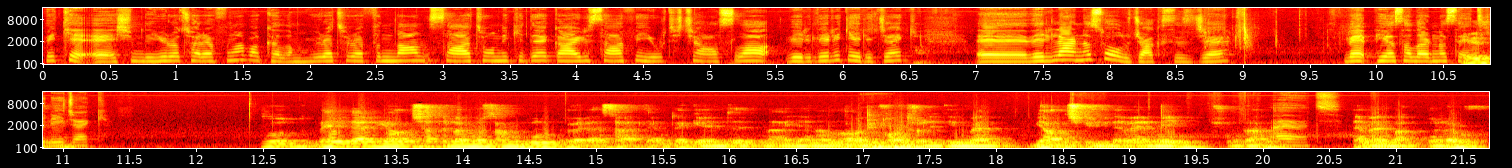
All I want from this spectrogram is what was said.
Peki e, şimdi Euro tarafına bakalım. Euro tarafından saat 12'de gayri safi yurt içi hasıla verileri gelecek. E, veriler nasıl olacak sizce? Ve piyasaları nasıl Evet. etkileyecek? Bu veriler yanlış hatırlamıyorsam bugün öğlen saatlerinde geldi Nagihan Hanım ama bir kontrol edeyim ben. Yanlış bilgi de vermeyeyim şuradan. Evet. Hemen bakıyorum.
